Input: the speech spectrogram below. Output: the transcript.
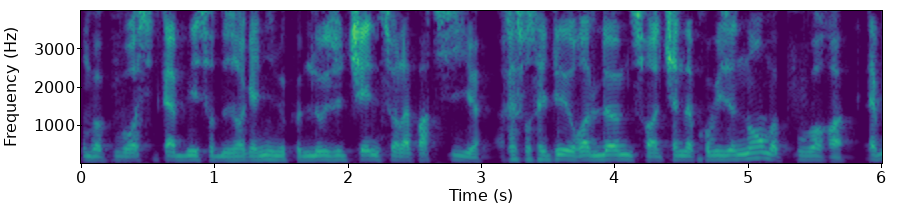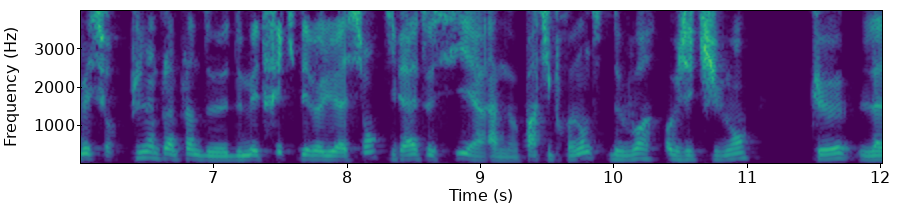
On va pouvoir aussi tabler sur des organismes comme Nose Chain sur la partie euh, responsabilité des droits de l'homme, sur la chaîne d'approvisionnement. On va pouvoir tabler sur plein plein plein de, de métriques d'évaluation qui permettent aussi à, à nos parties prenantes de voir objectivement que la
